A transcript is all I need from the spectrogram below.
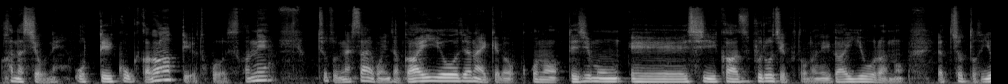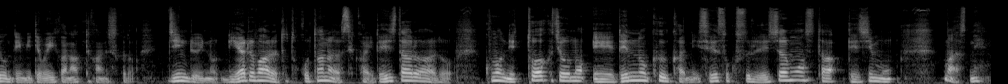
話をね追っていこうかなっていうところですかね。ちょっとね、最後に概要じゃないけど、ここのデジモン、えー、シーカーズプロジェクトのね、概要欄のやつちょっと読んでみてもいいかなって感じですけど、人類のリアルワールドと異なる世界、デジタルワールド、このネットワーク上の、えー、電脳空間に生息するデジタルモンスター、デジモン。まあですね、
